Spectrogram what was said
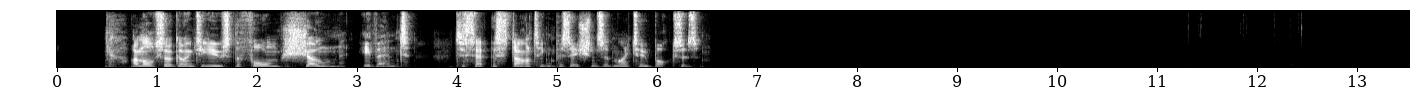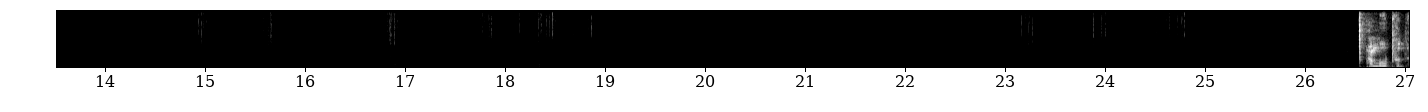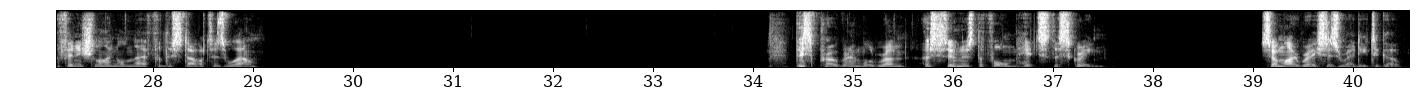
I'm also going to use the form shown event to set the starting positions of my two boxes. And we'll put the finish line on there for the start as well. This program will run as soon as the form hits the screen. So my race is ready to go.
